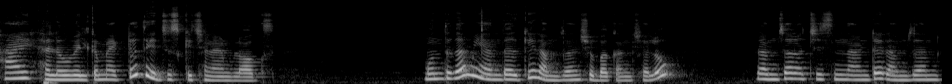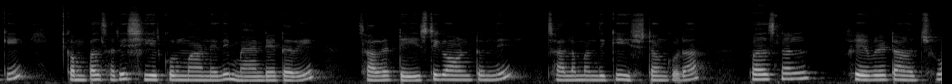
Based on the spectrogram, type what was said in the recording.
Hi hello welcome back to Tejas kitchen and blogs. ముందుగా మీ అందరికీ రంజాన్ శుభాకాంక్షలు. రంజాన్ వచ్చేసిందంటే రంజాన్కి కంపల్సరీ షీర్ కుర్మా అనేది మ్యాండేటరీ. చాలా టేస్టీగా ఉంటుంది. చాలామందికి ఇష్టం కూడా. పర్సనల్ ఫేవరెట్ అనొచ్చు.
